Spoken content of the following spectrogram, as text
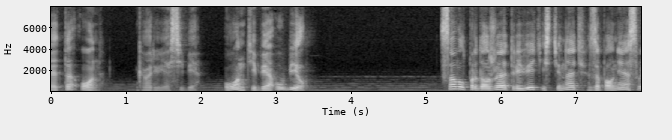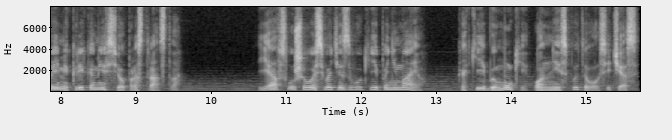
«Это он», — говорю я себе. «Он тебя убил». Савл продолжает реветь и стенать, заполняя своими криками все пространство. Я вслушиваюсь в эти звуки и понимаю, какие бы муки он не испытывал сейчас,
